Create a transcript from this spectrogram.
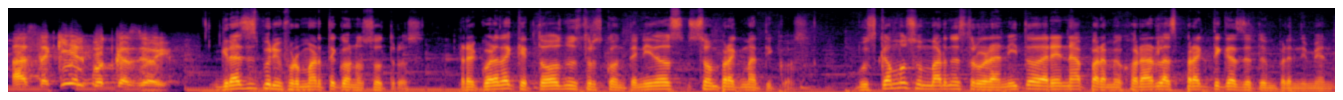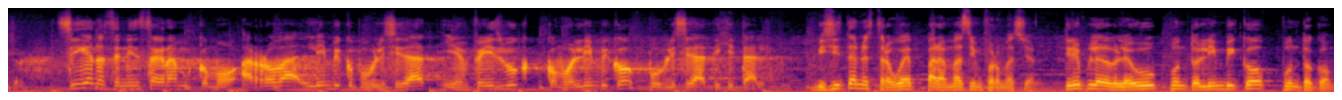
Hasta aquí el podcast de hoy. Gracias por informarte con nosotros. Recuerda que todos nuestros contenidos son pragmáticos. Buscamos sumar nuestro granito de arena para mejorar las prácticas de tu emprendimiento. Síguenos en Instagram como arroba límbico publicidad y en Facebook como límbico publicidad digital. Visita nuestra web para más información www.limbico.com.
